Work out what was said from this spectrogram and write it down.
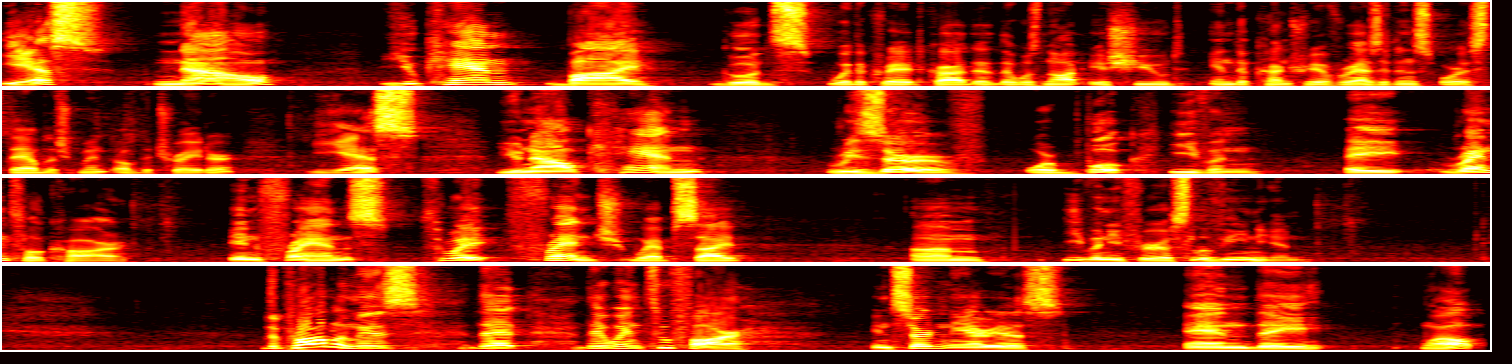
yes, now you can buy goods with a credit card that, that was not issued in the country of residence or establishment of the trader. Yes, you now can reserve or book even a rental car in France through a French website, um, even if you're a Slovenian. The problem is that they went too far in certain areas and they, well,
